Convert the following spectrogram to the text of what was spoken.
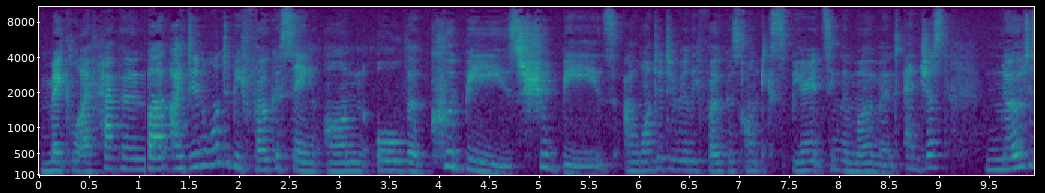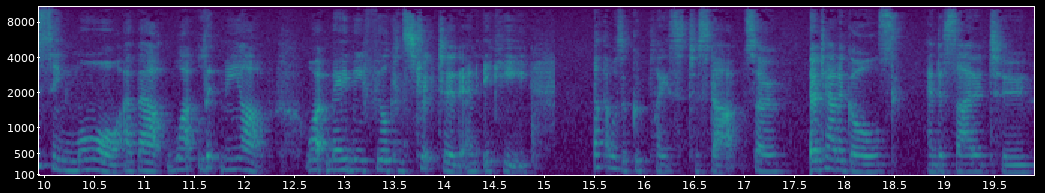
make life happen, but I didn't want to be focusing on all the could be's, should be's. I wanted to really focus on experiencing the moment and just noticing more about what lit me up, what made me feel constricted and icky, thought that was a good place to start. So burnt out of goals and decided to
